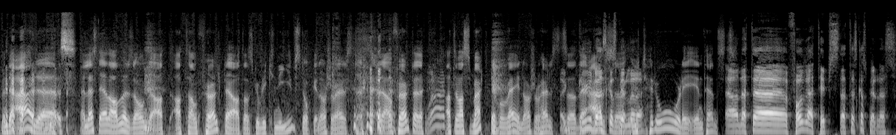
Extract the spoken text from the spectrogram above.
men det er eh, Jeg leste en anmeldelse om det, at, at han følte at han skulle bli knivstukket når som helst. han følte at det var smerte på vei når som helst. Så det Gud, er så utrolig intenst. Ja, dette For et tips. Dette skal spilles.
